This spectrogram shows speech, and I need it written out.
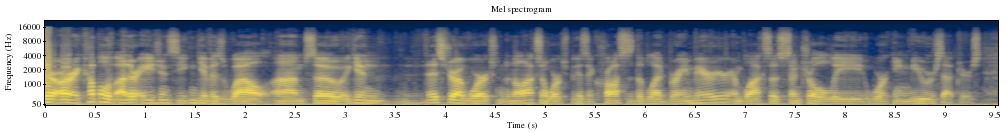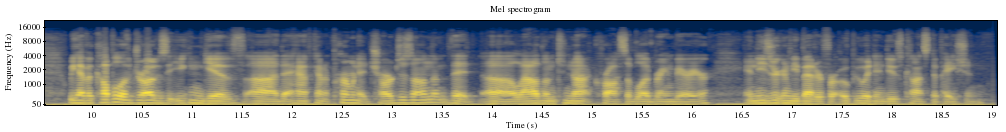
there are a couple of other agents you can give as well. Um, so again, this drug works, naloxone works because it crosses the blood-brain barrier and blocks those centrally working mu receptors. We have a couple of drugs that you can give uh, that have kind of permanent charges on them that uh, allow them to not cross the blood-brain barrier, and these are going to be better for opioid-induced constipation.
